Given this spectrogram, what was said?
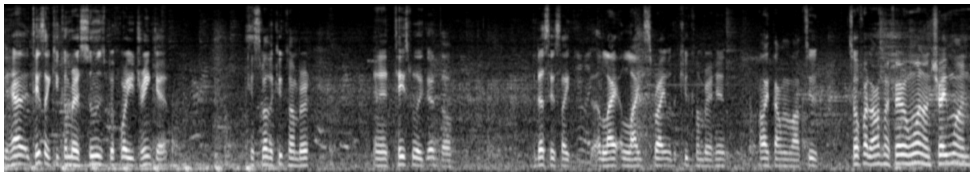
It has it tastes like cucumber as soon as before you drink it. You can smell the cucumber. And it tastes really good though. It does taste like like a light a light sprite with a cucumber hit. I like that one a lot too. So far that was my favorite one on tray one.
